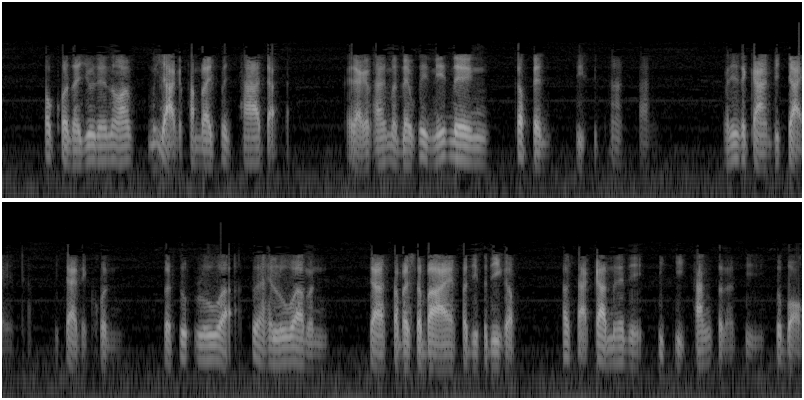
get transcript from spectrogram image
5เพราะคนอายุน้อยๆไม่อยากจะทำอะไรที่มันช้าจัดอะก็อยากจะทำให้มันเร็วขึ้นนิดนึง ก็เป็น 45 ครั้งวันนี้ในการวิจัยครับวิจัยในคนเพื่อรู้ว่าเพื่อให้รู้ว่ามันจะสบายๆพอดีพอดีกับทักษะกล้ารเนื้อนี่ที่กี่ครั้งต่อนาทีก็บอก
